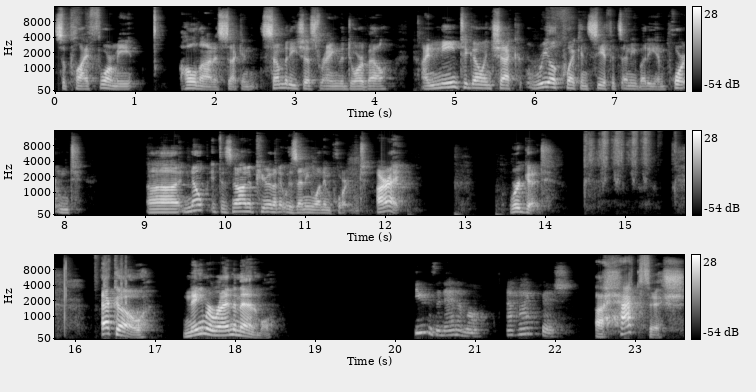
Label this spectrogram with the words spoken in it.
supply for me. Hold on a second. Somebody just rang the doorbell. I need to go and check real quick and see if it's anybody important. Uh, nope, it does not appear that it was anyone important. All right, we're good. Echo, name a random animal. Here is an animal, a hagfish. A hagfish?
